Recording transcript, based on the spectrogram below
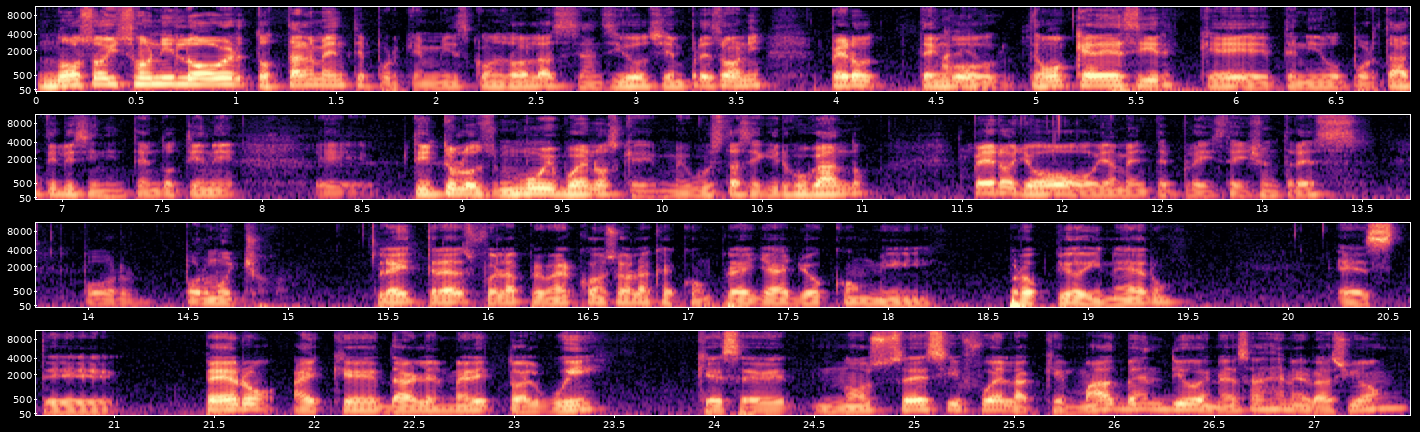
no soy Sony lover totalmente, porque mis consolas han sido siempre Sony, pero tengo, tengo que decir que he tenido portátiles y Nintendo tiene eh, títulos muy buenos que me gusta seguir jugando, pero yo obviamente PlayStation 3 por, por mucho. Play 3 fue la primera consola que compré ya yo con mi propio dinero. Este, pero hay que darle el mérito al Wii, que se no sé si fue la que más vendió en esa generación,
